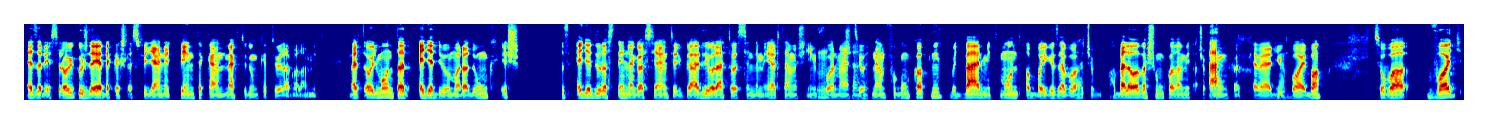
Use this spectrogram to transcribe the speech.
ez a része logikus, de érdekes lesz figyelni, hogy pénteken megtudunk-e tőle valamit. Mert ahogy mondtad, egyedül maradunk, és az egyedül az tényleg azt jelenti, hogy Guardiolától szerintem értelmes hm, információt hmm, nem fogunk kapni, vagy bármit mond, abba igazából, ha csak ha beleolvasunk valamit, csak ah. magunkat keverjük ja. bajba. Szóval vagy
